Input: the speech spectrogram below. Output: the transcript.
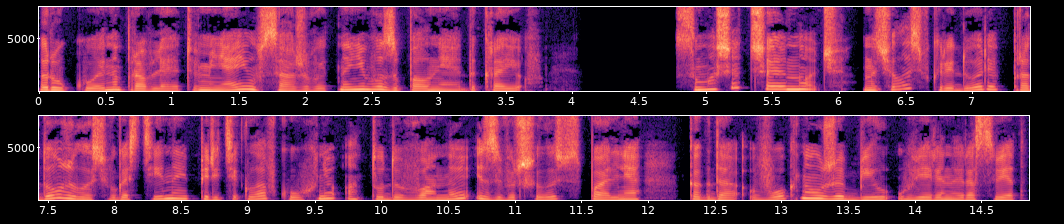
рукой направляет в меня и усаживает на него, заполняя до краев. Сумасшедшая ночь. Началась в коридоре, продолжилась в гостиной, перетекла в кухню, оттуда в ванную и завершилась в спальне, когда в окна уже бил уверенный рассвет.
